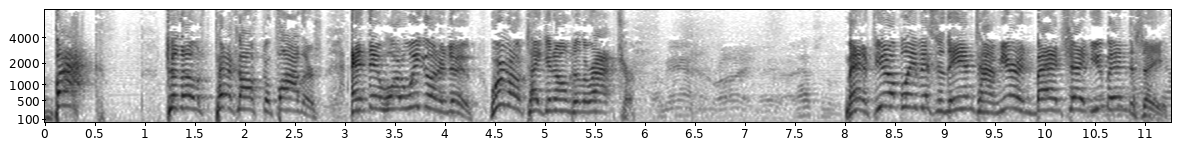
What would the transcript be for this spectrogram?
back to those Pentecostal fathers. And then what are we going to do? We're going to take it on to the rapture. Man, if you don't believe this is the end time, you're in bad shape. You've been deceived.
